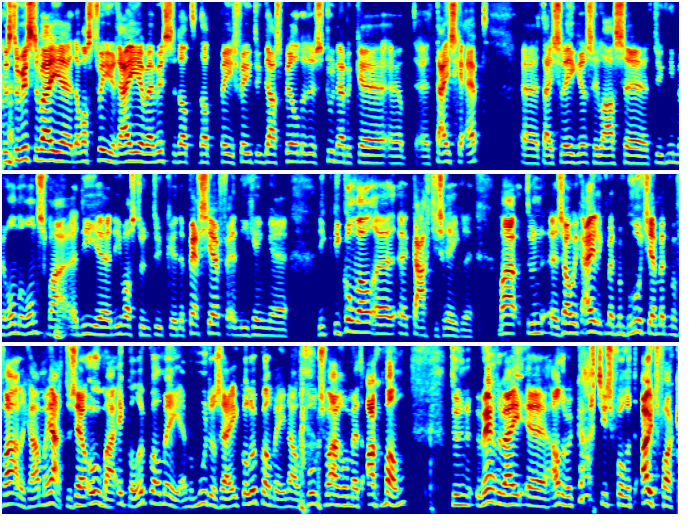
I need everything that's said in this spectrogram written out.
Dus toen wisten wij, eh dat was twee uur rijden. Wij wisten dat, dat PSV natuurlijk daar speelde. Dus toen heb ik eh, eh, eh, Thijs geappt. Eh Thijs Slegers, helaas eh, natuurlijk niet meer onder ons. Maar eh, die, die was toen natuurlijk de perschef. En die, ging, die, die kon wel kaartjes regelen. Maar toen zou ik eigenlijk met mijn broertje en met mijn vader gaan. Maar ja, toen zei oma, ik wil ook wel mee. En mijn moeder zei, ik wil ook wel mee. Nou, vervolgens waren we met acht man. Toen werden wij, hadden we kaartjes voor het uitvak.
